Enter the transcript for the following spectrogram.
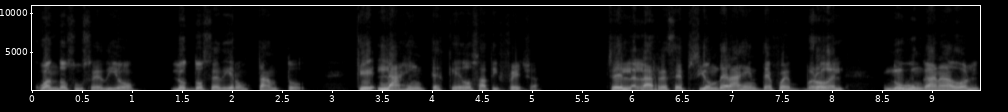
cuando sucedió, los dos se dieron tanto que la gente quedó satisfecha. la, recepción de la gente fue, brother, no hubo un ganador,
